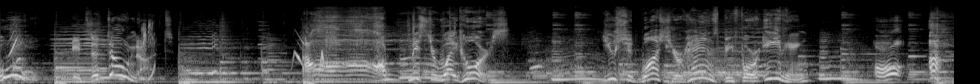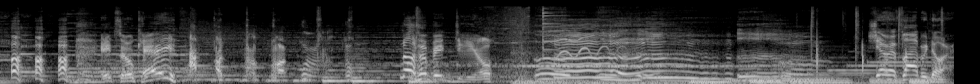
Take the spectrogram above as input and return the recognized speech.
Ooh, it's a donut. Ah, Mr. White Horse, you should wash your hands before eating. Oh, it's okay. Not a big deal. Sheriff Labrador,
